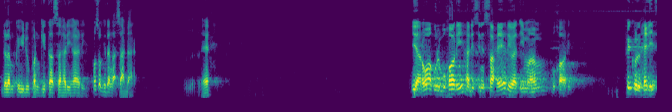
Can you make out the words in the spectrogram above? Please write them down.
dalam kehidupan kita sehari-hari. Masuk kita nggak sadar? Ya. Ya, rawahul Bukhari, hadis ini sahih riwayat Imam Bukhari. Fikul hadis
